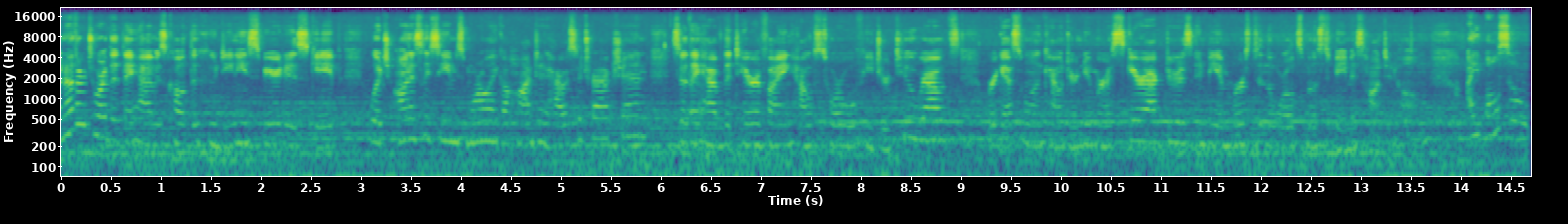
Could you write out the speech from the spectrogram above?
Another tour that they have is called the Houdini Spirited Escape, which honestly seems more like a haunted house attraction. So they have the terrifying house tour will feature two routes where guests will encounter numerous scare actors and be immersed in the world's most famous haunted home. I also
